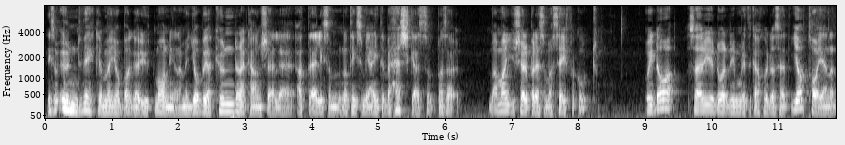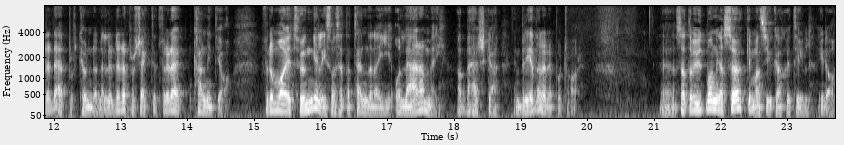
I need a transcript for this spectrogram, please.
liksom undvek de här jobbiga utmaningarna med jobbiga kunderna kanske, eller att det är liksom någonting som jag inte behärskar. Så att man, så här, man körde på det som var safea kort. Och idag så är det ju då rimligt att kanske då säga att jag tar gärna det där kunden eller det där projektet, för det där kan inte jag. För då var jag tvungen liksom att sätta tänderna i och lära mig att behärska en bredare repertoar. Eh, så att de utmaningar söker man sig ju kanske till idag.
